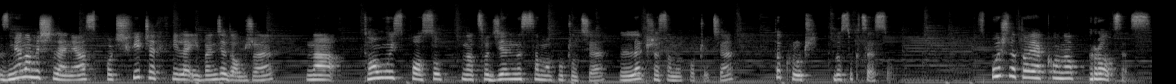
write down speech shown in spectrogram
Zmiana myślenia z poćwiczę chwilę i będzie dobrze na to mój sposób na codzienne samopoczucie, lepsze samopoczucie, to klucz do sukcesu. Spójrz na to jako na proces,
